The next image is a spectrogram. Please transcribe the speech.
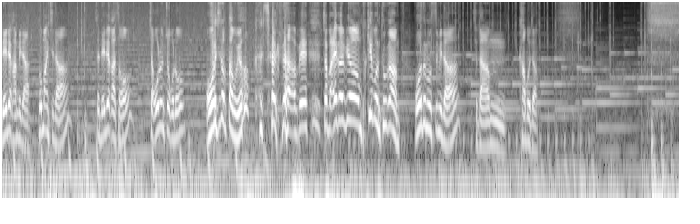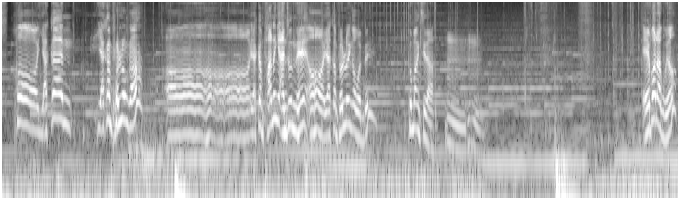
내려갑니다. 도망치다. 자 내려가서. 자 오른쪽으로. 어지럽다고요? 자 그 다음에 자 말걸병 포켓몬 도감. 얻어놓습니다. 자 다음 가보자. 허 약간 약간 별론가? 어, 어 약간 반응이 안 좋네. 어 약간 별로인가 본데? 도망치다. 음, 음. 에바라고요?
